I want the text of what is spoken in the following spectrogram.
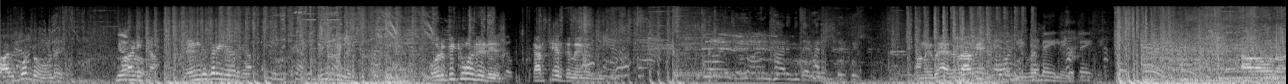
அது போட்டு விடு. ரெண்டு பேரும் இங்கே இருக்கான். ஒரு பிக் மட்டும் எடு. கரெக்டாக இருக்குல்ல உனக்கு தான் எல்லாமே அவ்வளோ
